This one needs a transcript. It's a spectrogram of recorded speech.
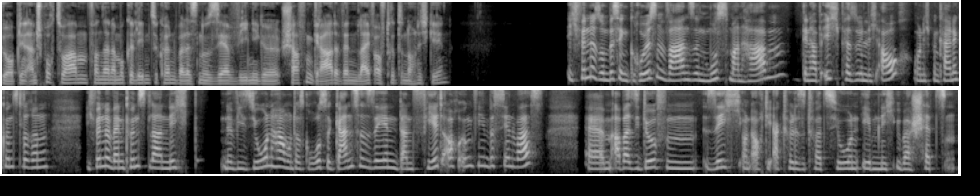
überhaupt den Anspruch zu haben, von seiner Mucke leben zu können, weil es nur sehr wenige schaffen, gerade wenn Live-Auftritte noch nicht gehen? Ich finde, so ein bisschen Größenwahnsinn muss man haben. Den habe ich persönlich auch und ich bin keine Künstlerin. Ich finde, wenn Künstler nicht eine Vision haben und das große Ganze sehen, dann fehlt auch irgendwie ein bisschen was. Ähm, aber sie dürfen sich und auch die aktuelle Situation eben nicht überschätzen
